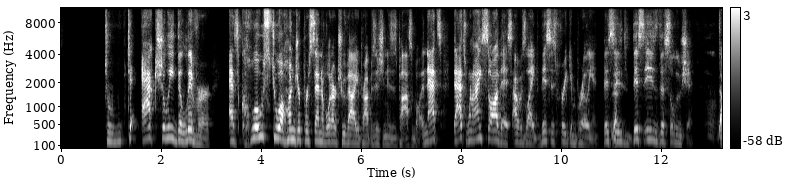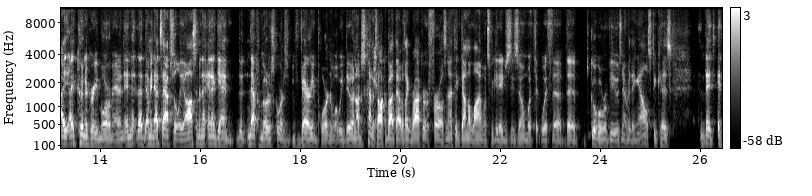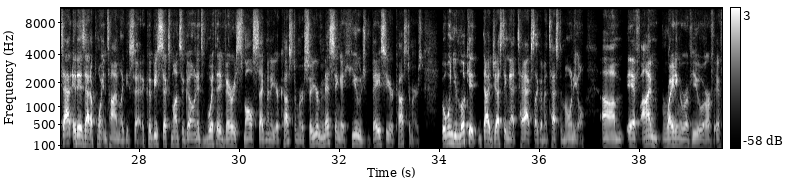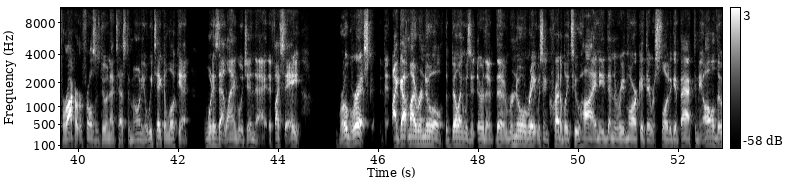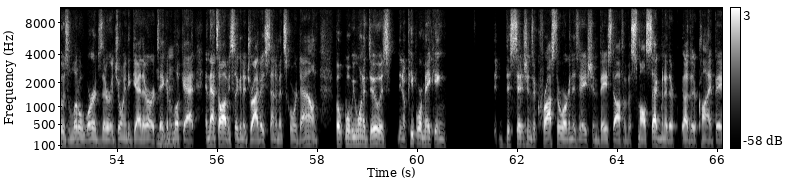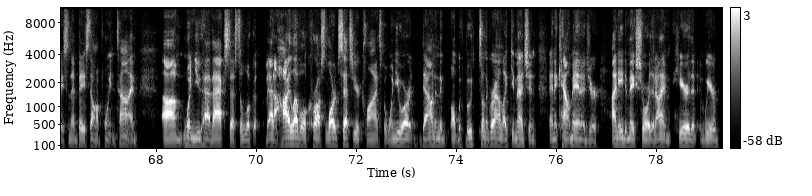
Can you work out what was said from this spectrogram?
to to actually deliver as close to 100% of what our true value proposition is as possible and that's that's when i saw this i was like this is freaking brilliant this Yeah. is this is the solution I, I couldn't agree more, man. And, and that, I mean, that's absolutely awesome. And, and again, the net promoter score is very important in what we do. And I'll just kind of Yeah. talk about that with like rocket referrals. And I think down the line, once we get agency Zoom with it, with the, the Google reviews and everything else, because it's at, it is at a point in time, like you said, it could be six months ago and it's with a very small segment of your customers. So you're missing a huge base of your customers. But when you look at digesting that text, like of a testimonial, um, if I'm writing a review or if, if Rocket Referrals is doing that testimonial, we take a look at what is that language in that. If I say, hey, rogue risk, I got my renewal, the billing was, or the, the renewal rate was incredibly too high. I needed them to remarket. They were slow to get back to me. All those little words that are joined together are taken Mhm. a look at. And that's obviously going to drive a sentiment score down. But what we want to do is, you know, people are making decisions across their organization based off of a small segment of their, of their client base and then based on a point in time um, when you have access to look at a high level across large sets of your clients. But when you are down in the with boots on the ground like you mentioned an account manager i need to make sure that i'm here that we're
